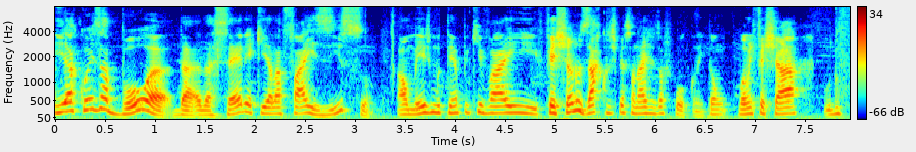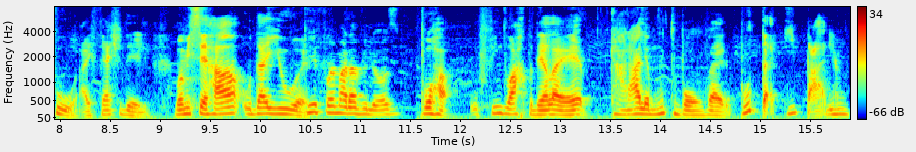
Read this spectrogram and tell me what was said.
E a coisa boa da, da série é que ela faz isso ao mesmo tempo que vai fechando os arcos dos personagens aos poucos. Né? Então, vamos fechar o do Fu, aí fecha dele. Vamos encerrar o da Yua. Que foi maravilhoso. Porra, o fim do arco dela é. Caralho, é muito bom, velho. Puta que pariu.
